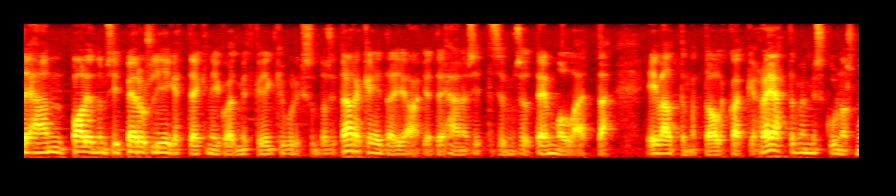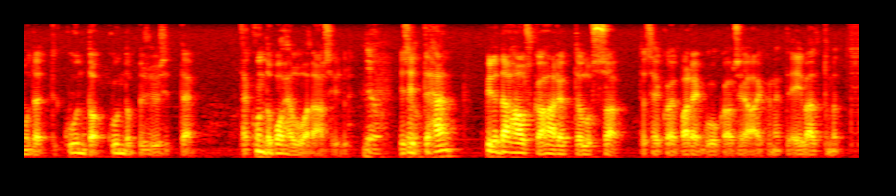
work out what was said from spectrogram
tehdään paljon tämmöisiä perusliiketekniikoita, mitkä jenkkifudissa on tosi tärkeitä ja, ja tehdään ne sitten semmoisella temmolla, että ei välttämättä ole kaikkein räjähtävämmissä kunnossa, mutta että kunto, kunto pysyy sitten, tai kuntopohja luodaan sille. Joo, ja sittenhän pidetään hauskaa harjoittelussa sekoja parin kuukausien aikana, että ei välttämättä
